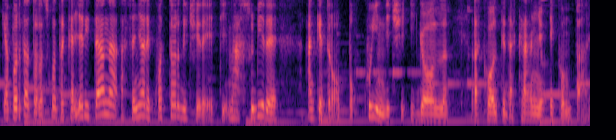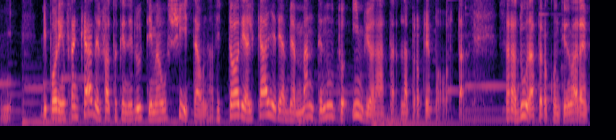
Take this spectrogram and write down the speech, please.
che ha portato la squadra cagliaritana a segnare 14 reti, ma a subire anche troppo, 15 i gol raccolti da Cragno e compagni. Li può rinfrancare il fatto che nell'ultima uscita, una vittoria, il Cagliari abbia mantenuto inviolata la propria porta. Sarà dura però continuare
